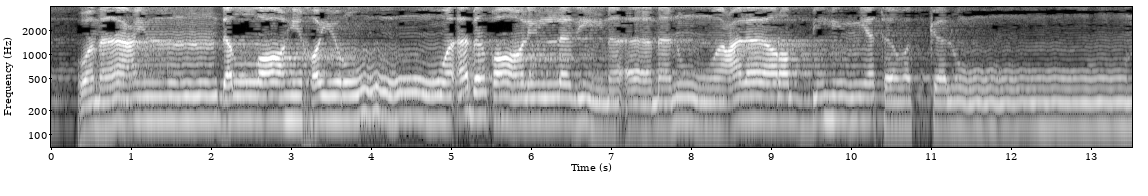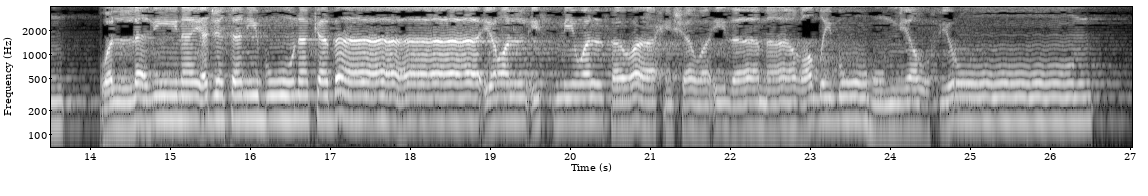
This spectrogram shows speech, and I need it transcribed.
وَمَا عِندَ اللَّهِ خَيْرٌ وَأَبْقَىٰ لِلَّذِينَ آمَنُوا وَعَلَىٰ رَبِّهِمْ يَتَوَكَّلُونَ وَالَّذِينَ يَجْتَنِبُونَ كَبَائِرَ الْإِثْمِ وَالْفَوَاحِشَ وَإِذَا مَا غَضِبُوا هُمْ يَغْفِرُونَ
